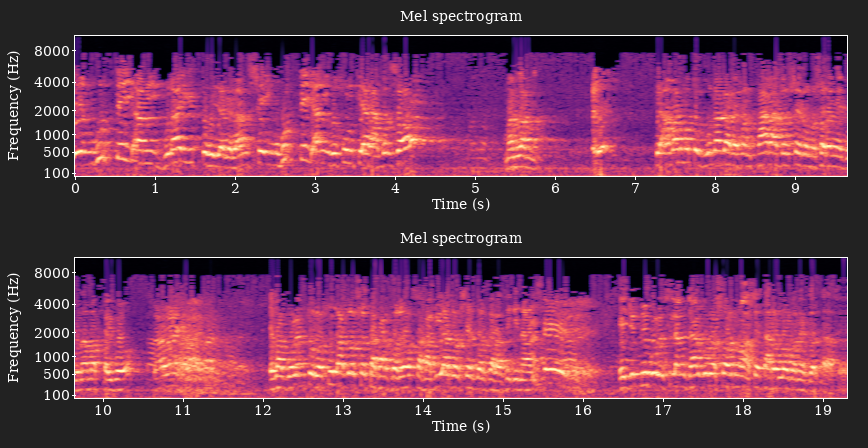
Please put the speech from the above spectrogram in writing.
যে মুহূর্তেই আমি গুণায় লিপ্ত হইয়া গেলাম, সেই মুহূর্তেই আমি রসুলকে আর আদর্শ মানলাম না। আমার মতো গুণাগার এখন কার আদর্শের অনুসরণে গুণামাত পাইব? এবার বলেন তো, রসুল আদর্শ থাকার পরেও সাহাবি আদর্শের দরকার আছে কি নাই? এই জন্যই বলেছিলাম, যার কোনো স্বর্ণ আছে, তারও লবণের দরকার আছে।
